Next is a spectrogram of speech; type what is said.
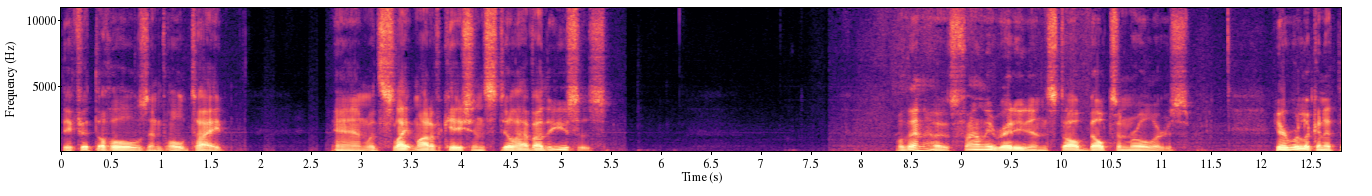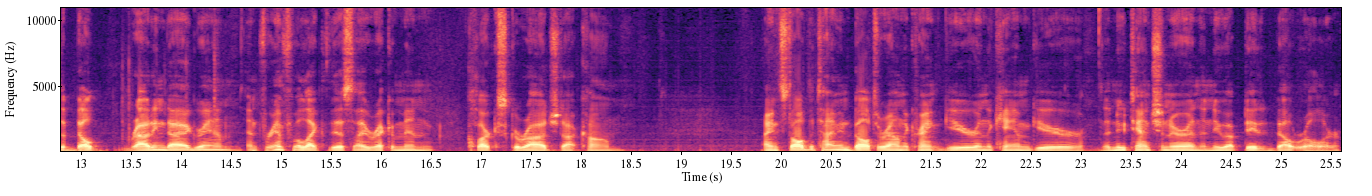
They fit the holes and hold tight, and with slight modifications still have other uses. Well then I was finally ready to install belts and rollers. Here we're looking at the belt routing diagram, and for info like this, I recommend clarksgarage.com. I installed the timing belt around the crank gear and the cam gear, the new tensioner, and the new updated belt roller.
